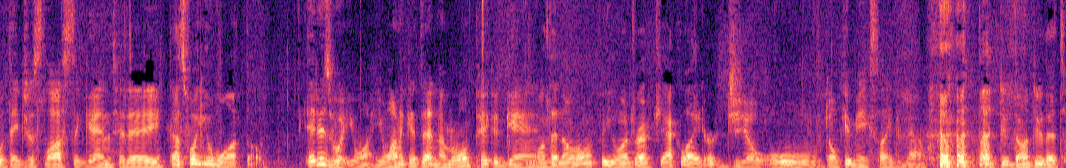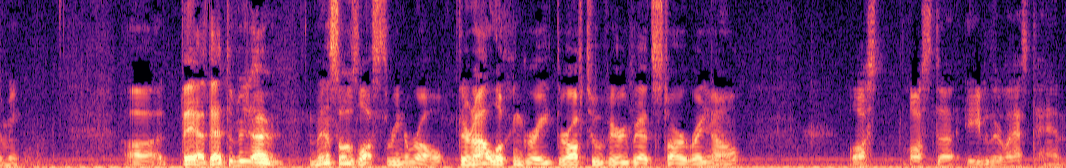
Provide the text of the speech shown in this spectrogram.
awful. They just lost again today. that's what you want though. It is what you want. You want to get that number one pick again. You want that number one, pick? you want to draft Jack Leiter. Joe, oh, don't get me excited now. don't do don't do that to me. Uh, they, that division, I, Minnesota's lost three in a row. They're not looking great. They're off to a very bad start right Yeah. now. Lost lost uh, eight of their last ten.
